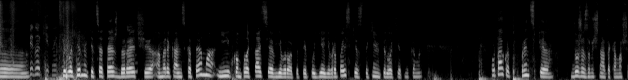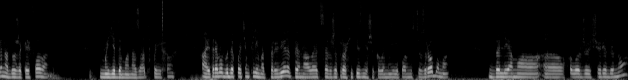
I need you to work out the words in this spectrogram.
Е, Підлокітники. Підлокітники це теж, до речі, американська тема і комплектація в Європі. Типу, є європейські з такими підлокітниками. Отак, от, в принципі, дуже зручна така машина, дуже кайфова. Ми їдемо назад, поїхали. А, і треба буде потім клімат перевірити, ну, але це вже трохи пізніше, коли ми її повністю зробимо. Долємо е, охолоджуючу рідину.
